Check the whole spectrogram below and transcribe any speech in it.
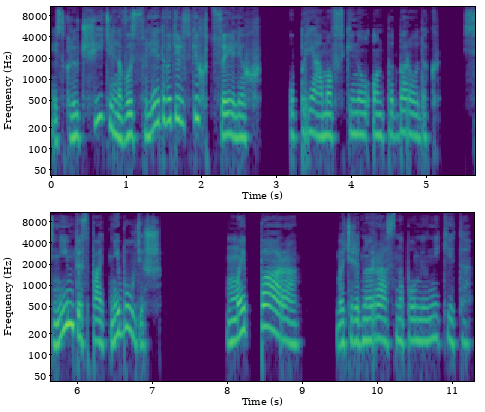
«Исключительно в исследовательских целях», — упрямо вскинул он подбородок. «С ним ты спать не будешь». «Мы пара», — в очередной раз напомнил Никита.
